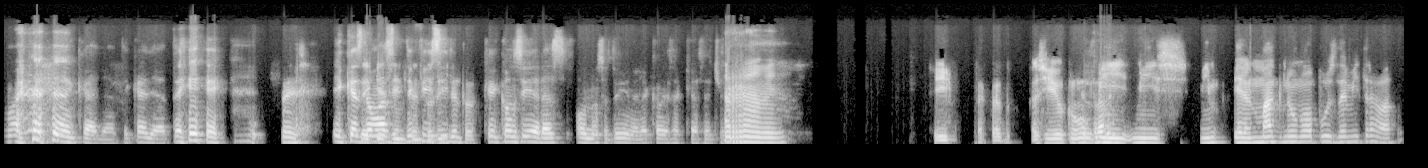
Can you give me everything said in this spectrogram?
Cállate, cállate. Pues, ¿Y qué es lo que más difícil que consideras o no se te viene a la cabeza que has hecho? Ramen. Sí, de acuerdo. Ha sido como mi, mis, mi- el magnum opus de mi trabajo.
